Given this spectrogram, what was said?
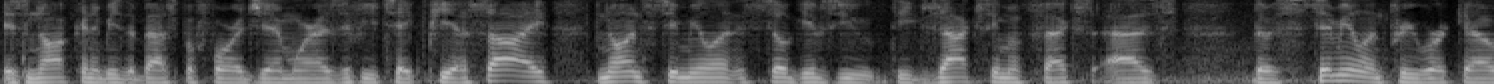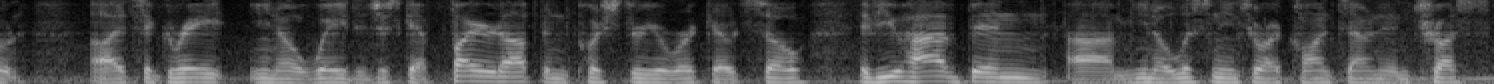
is not going to be the best before a gym whereas if you take psi non-stimulant it still gives you the exact same effects as the stimulant pre-workout. Uh, it's a great you know way to just get fired up and push through your workout. So if you have been um, you know listening to our content and trust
